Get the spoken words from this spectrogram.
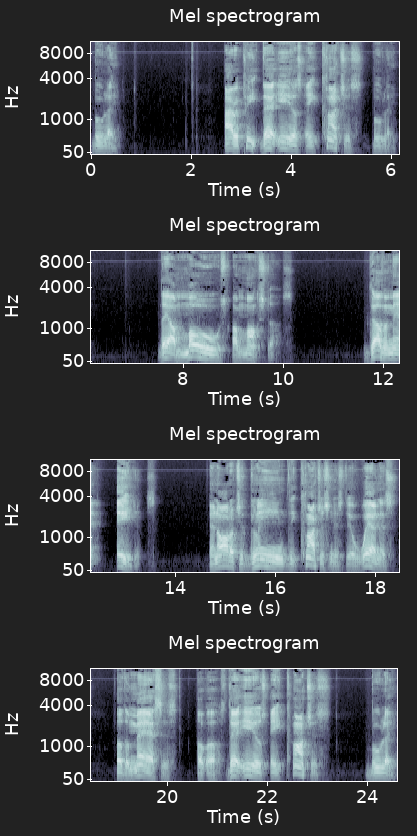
boule. I repeat, there is a conscious boule. There are moles amongst us, government agents, in order to glean the consciousness, the awareness of the masses of us. There is a conscious boule.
